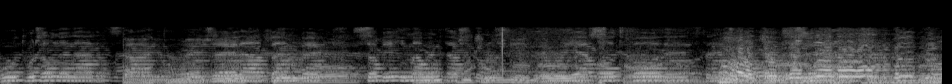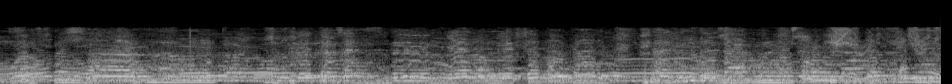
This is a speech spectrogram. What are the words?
Utłoczony na stary wyżera pępek Sobie i małym ptaszkom świduje otwory Ten Jeszcze pokażę, nie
